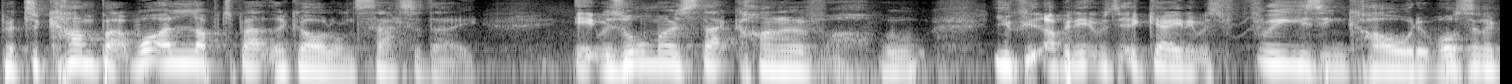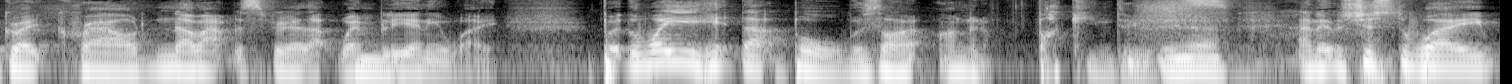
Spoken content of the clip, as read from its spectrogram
But to come back, what I loved about the goal on Saturday, it was almost that kind of oh, well, you could. I mean, it was again, it was freezing cold. It wasn't a great crowd, no atmosphere at that Wembley mm. anyway. But the way he hit that ball was like, I'm going to fucking do this. And it was just the way,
